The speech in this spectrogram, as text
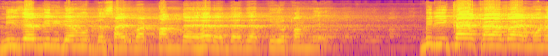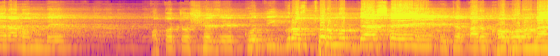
নিজে বিড়িটার মধ্যে চারবার টান দেয় হেরে দে দে, তুইও টান দে। বিড়ি খায়া খায়া যায় মনের আনন্দে। অথচ সে যে ক্ষতিগ্রস্তর মধ্যে আছে, এটা তার খবর না।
